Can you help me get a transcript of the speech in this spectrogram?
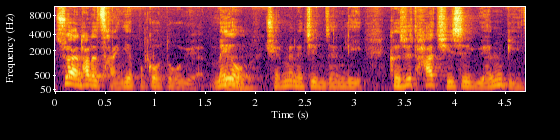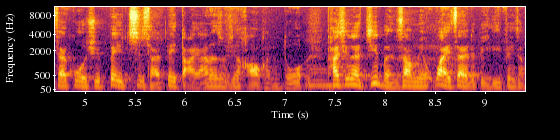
虽然它的产业不够多元，没有全面的竞争力，可是它其实远比在过去被制裁、被打压的时候先好很多。它现在基本上面外债的比例非常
